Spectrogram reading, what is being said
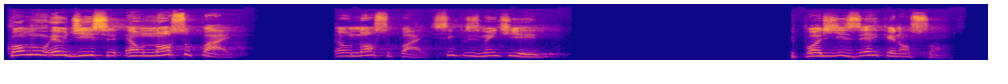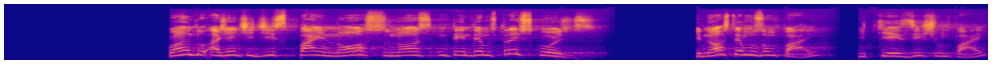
como eu disse, é o nosso Pai, é o nosso Pai, simplesmente Ele, que pode dizer quem nós somos. Quando a gente diz Pai Nosso, nós entendemos três coisas: que nós temos um Pai, e que existe um Pai,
